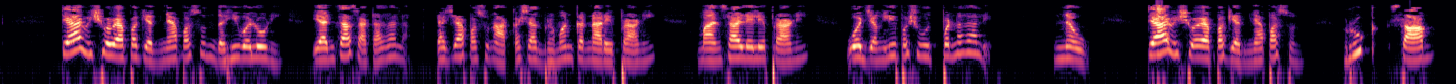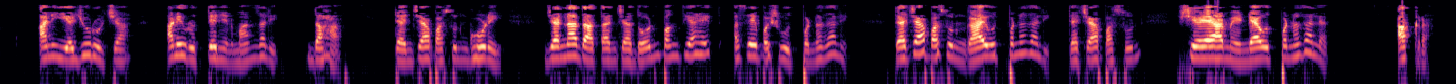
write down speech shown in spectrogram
त्या विश्वव्यापक यज्ञापासून दही व लोणी यांचा साठा झाला. त्याच्यापासून आकाशात भ्रमण करणारे प्राणी मांसाळलेले प्राणी व जंगली पशु उत्पन्न झाले. नऊ. त्या विश्वव्यापक यज्ञापासून रुक साम आणि यजुरुच्या आणि वृत्ते निर्माण झाली. दहा. त्यांच्यापासून घोडे ज्यांना दातांच्या दोन पंक्ती आहेत असे पशु उत्पन्न झाले. त्याच्यापासून गाय उत्पन्न झाली. त्याच्यापासून शेळ्या मेंढ्या उत्पन्न झाल्यात. अकरा.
